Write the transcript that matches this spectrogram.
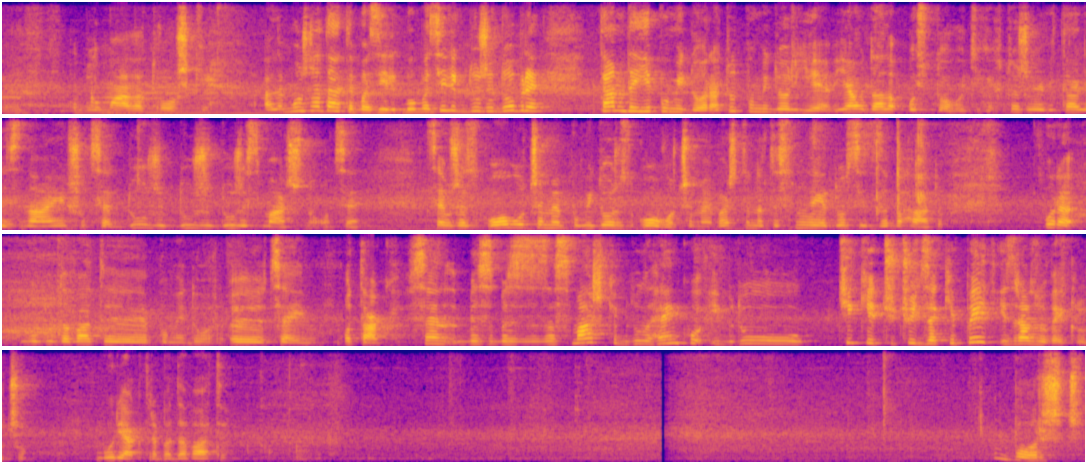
обломала трошки. Але можна дати базилік, бо базилік дуже добре там, де є помідор, а тут помідор є. Я дала ось того тільки. Хто живе в Італії, знає, що це дуже-дуже дуже смачно. Оце. Це вже з овочами, помідор з овочами. Бачите, натиснула я досить забагато. Ора буду давати помідор. Е, цей, отак. Все без, без засмажки, буду легенько і буду тільки чуть-чуть закипить і зразу виключу. Буряк треба давати. Борщ.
